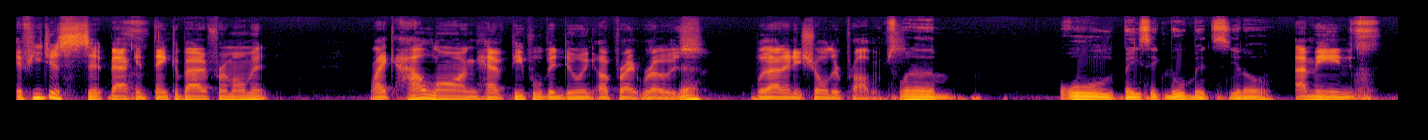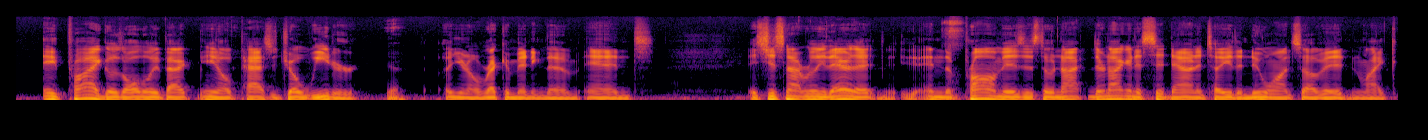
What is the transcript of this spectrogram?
if you just sit back and think about it for a moment like how long have people been doing upright rows Yeah. without any shoulder problems It's one of the old basic movements, you know. i mean it probably goes all the way back you know past Joe Weider Yeah. uh, you know recommending them and it's just not really there that and the problem is is they're not they're not going to sit down and tell you the nuance of it and like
